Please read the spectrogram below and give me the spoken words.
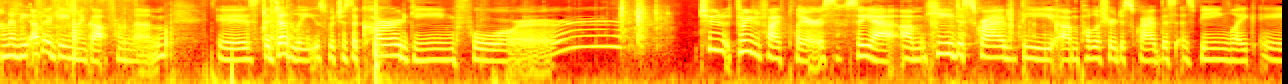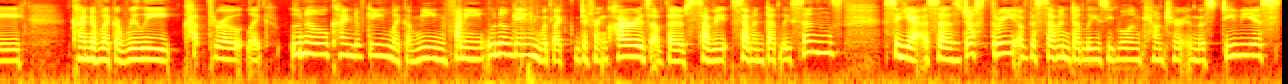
And then the other game I got from them is The Dudleys, which is a card game for two, three to five players. So yeah, um, he described the um, publisher described this as being like a kind of like a really cutthroat, like Uno kind of game, like a mean, funny Uno game with like different cards of the seven deadly sins. So yeah, it says just three of the seven deadlies you will encounter in this devious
